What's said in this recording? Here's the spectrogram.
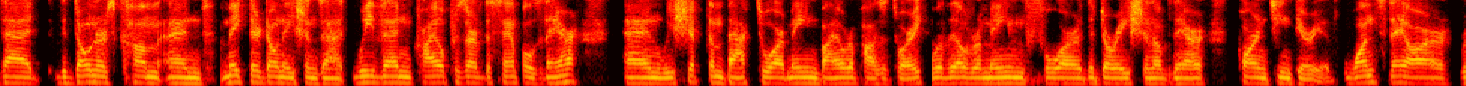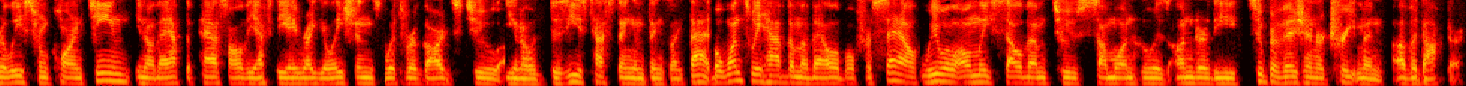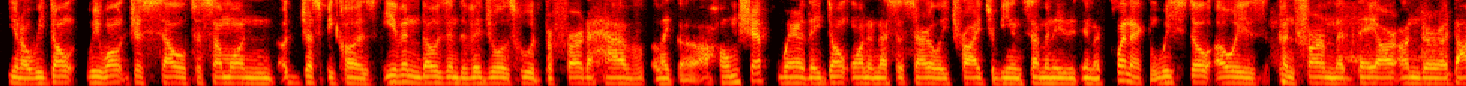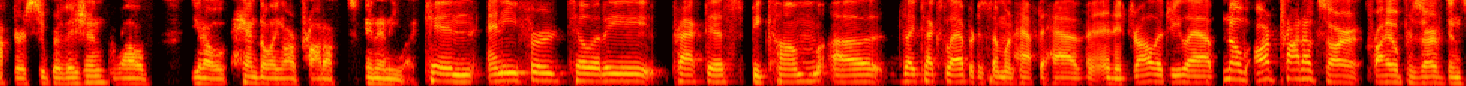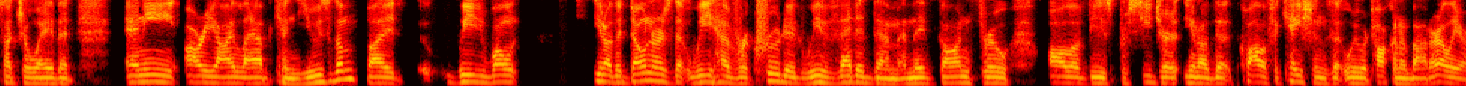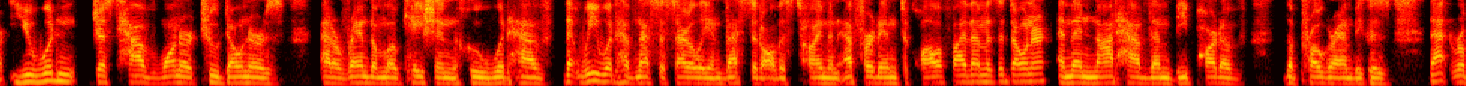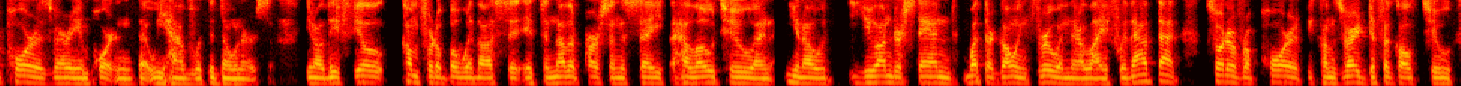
that the donors come and make their donations at. We then cryopreserve the samples there and we ship them back to our main biorepository where they'll remain for the duration of their quarantine period. Once they are released from quarantine, you know, they have to pass all the FDA regulations with regards to, you know, disease testing and things like that. But once we have them available for sale, we will only sell them to someone who is under the supervision or treatment of a doctor. You know, we don't, we won't just sell to someone uh, just because even those individuals who would prefer to have like a, a home ship where they don't want to necessarily try to be inseminated in a clinic, we still always confirm that they are under a doctor's supervision while you know handling our product in any way. Can any fertility practice become a Xytex lab or does someone have to have an andrology lab? No our products are cryopreserved in such a way that any rei lab can use them but we won't you know the donors that we have recruited we've vetted them and they've gone through all of these procedure you know the qualifications that we were talking about earlier you wouldn't just have one or two donors at a random location who would have that we would have necessarily invested all this time and effort in to qualify them as a donor and then not have them be part of the program because that rapport is very important that we have with the donors. You know they feel comfortable with us. It's another person to say hello to and you know you understand what they're going through in their life without that sort of rapport it becomes very difficult to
